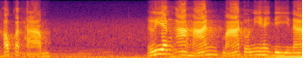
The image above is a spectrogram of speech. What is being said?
เขาก็ถาม เลี้ยงอาหารหมาตัวนี้ให้ดีนะ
